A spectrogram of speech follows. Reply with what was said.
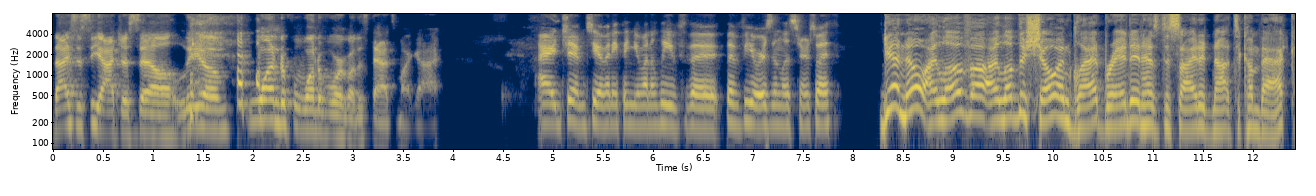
nice to see you at your cell. Liam, wonderful, wonderful work on the stats, my guy. All right, Jim, do you have anything you want to leave the the viewers and listeners with? Yeah, no, I love uh, I love the show. I'm glad Brandon has decided not to come back,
